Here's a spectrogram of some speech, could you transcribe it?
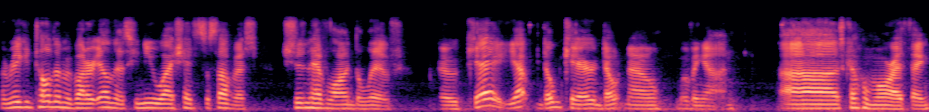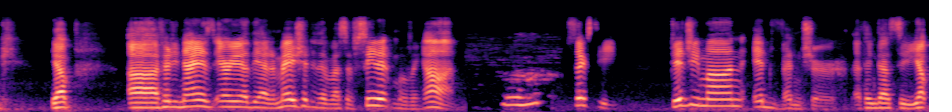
when Rika told him about her illness, he knew why she had so selfish. She didn't have long to live. Okay, yep, don't care, don't know. Moving on. Uh, there's a couple more, I think. Yep. Uh, 59 is the area of the animation. Either of us have seen it. Moving on. hmm 60. Digimon Adventure. I think that's the yep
